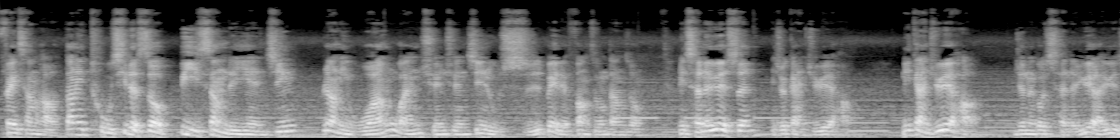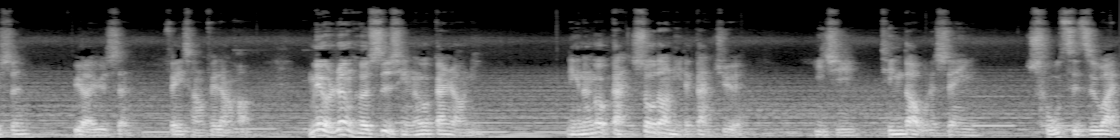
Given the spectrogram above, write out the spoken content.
非常好。当你吐气的时候，闭上你的眼睛，让你完完全全进入十倍的放松当中。你沉得越深，你就感觉越好。你感觉越好，你就能够沉得越来越深，越来越深。非常非常好，没有任何事情能够干扰你。你能够感受到你的感觉，以及听到我的声音。除此之外，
